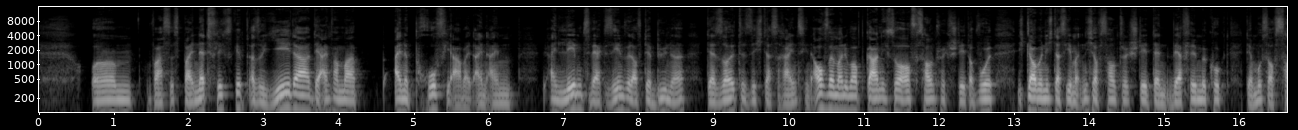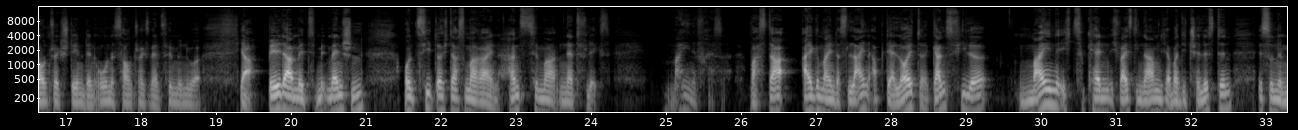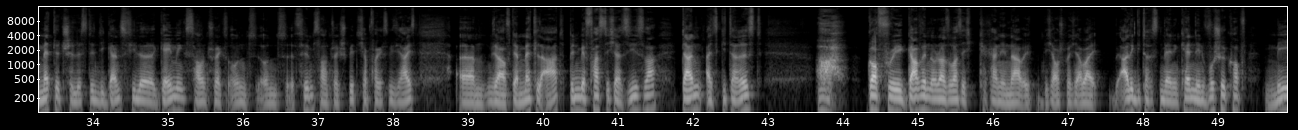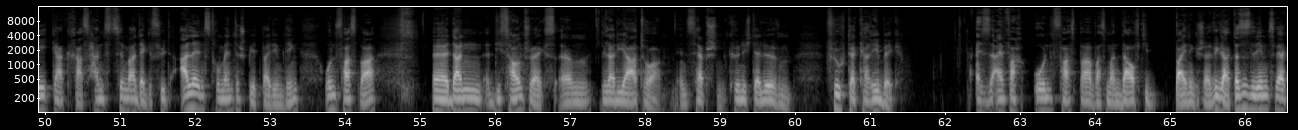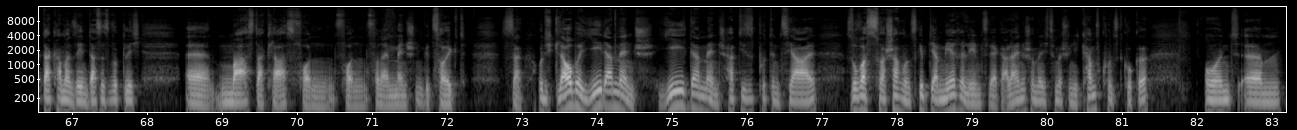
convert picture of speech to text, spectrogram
ähm, was es bei Netflix gibt. Also jeder, der einfach mal eine Profiarbeit, ein, ein, ein Lebenswerk sehen will auf der Bühne, der sollte sich das reinziehen. Auch wenn man überhaupt gar nicht so auf Soundtracks steht. Obwohl ich glaube nicht, dass jemand nicht auf Soundtracks steht, denn wer Filme guckt, der muss auf Soundtracks stehen, denn ohne Soundtracks wären Filme nur ja, Bilder mit, mit Menschen. Und zieht euch das mal rein. Hans Zimmer, Netflix. Meine Fresse. Was da allgemein das Line-up der Leute, ganz viele meine ich zu kennen, ich weiß die Namen nicht, aber die Cellistin ist so eine Metal-Cellistin, die ganz viele Gaming-Soundtracks und, und äh, Film-Soundtracks spielt. Ich habe vergessen, wie sie heißt. Ähm, ja, auf der Metal-Art. Bin mir fast sicher, sie es war. Dann als Gitarrist, oh, Goffrey, Govin oder sowas, ich kann den Namen nicht aussprechen, aber alle Gitarristen werden ihn kennen, den Wuschelkopf, mega krass. Hans Zimmer, der gefühlt alle Instrumente spielt bei dem Ding, unfassbar. Äh, dann die Soundtracks, ähm, Gladiator, Inception, König der Löwen, Fluch der Karibik. Es ist einfach unfassbar, was man da auf die Beine gestellt hat. Wie gesagt, das ist Lebenswerk, da kann man sehen, das ist wirklich äh, Masterclass von, von, von einem Menschen gezeugt. Sozusagen. Und ich glaube, jeder Mensch, jeder Mensch hat dieses Potenzial, sowas zu erschaffen. Und es gibt ja mehrere Lebenswerke. Alleine schon, wenn ich zum Beispiel in die Kampfkunst gucke und ähm,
